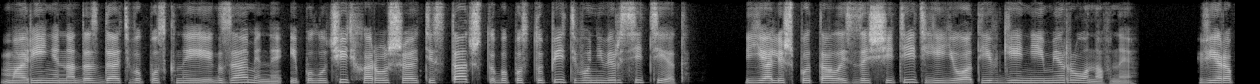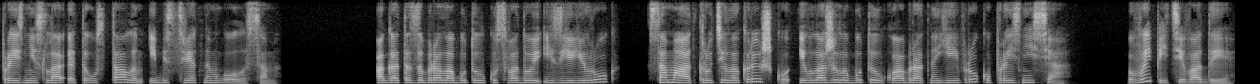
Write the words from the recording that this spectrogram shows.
Марине надо сдать выпускные экзамены и получить хороший аттестат, чтобы поступить в университет. Я лишь пыталась защитить ее от Евгении Мироновны. Вера произнесла это усталым и бесцветным голосом. Агата забрала бутылку с водой из ее рук, сама открутила крышку и вложила бутылку обратно ей в руку, произнеся «Выпейте воды».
